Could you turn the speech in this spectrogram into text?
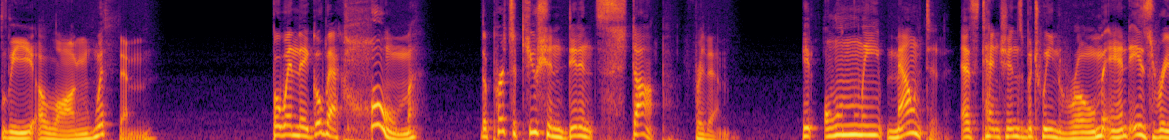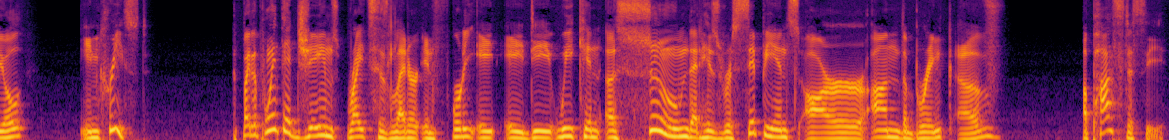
flee along with them. But when they go back home, the persecution didn't stop for them. It only mounted as tensions between Rome and Israel increased. By the point that James writes his letter in 48 AD, we can assume that his recipients are on the brink of apostasy.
